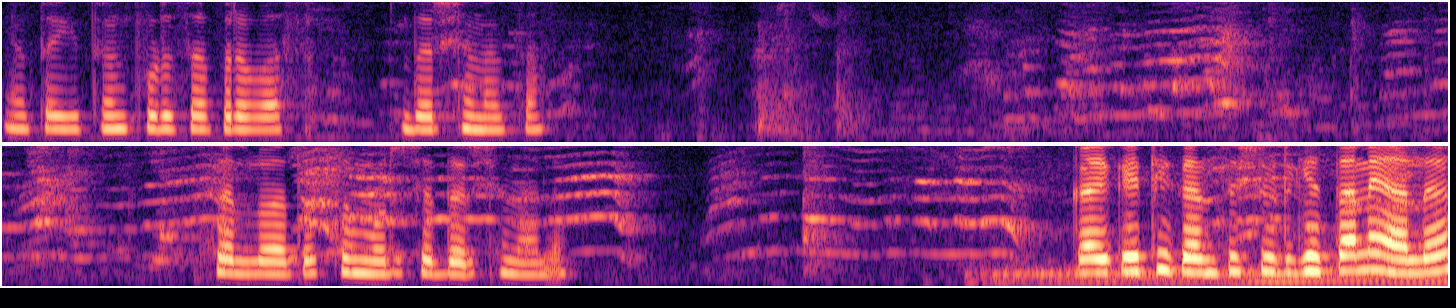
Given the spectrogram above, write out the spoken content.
आता इथून पुढचा प्रवास दर्शनाचा. चाललो आता समोरच्या दर्शनाला. काही काही ठिकाणचं शूट घेता नाही आलं.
